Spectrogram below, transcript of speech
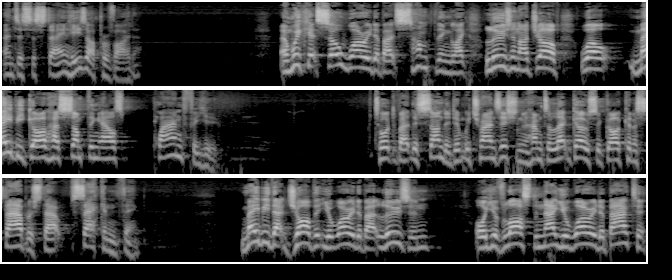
and to sustain? He's our provider. And we get so worried about something like losing our job. Well, maybe God has something else planned for you. We talked about this Sunday, didn't we? Transition and having to let go so God can establish that second thing. Maybe that job that you're worried about losing or you've lost and now you're worried about it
